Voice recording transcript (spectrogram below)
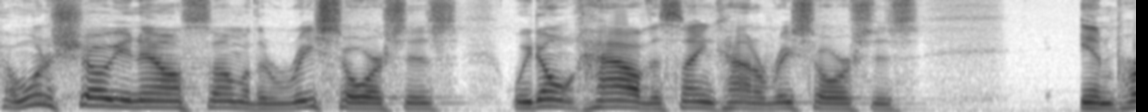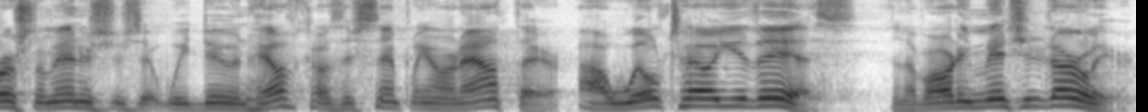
I want to show you now some of the resources. We don't have the same kind of resources in personal ministries that we do in health because they simply aren't out there. I will tell you this, and I've already mentioned it earlier.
